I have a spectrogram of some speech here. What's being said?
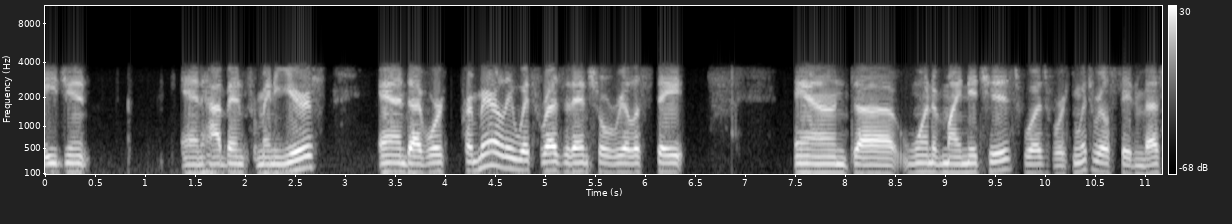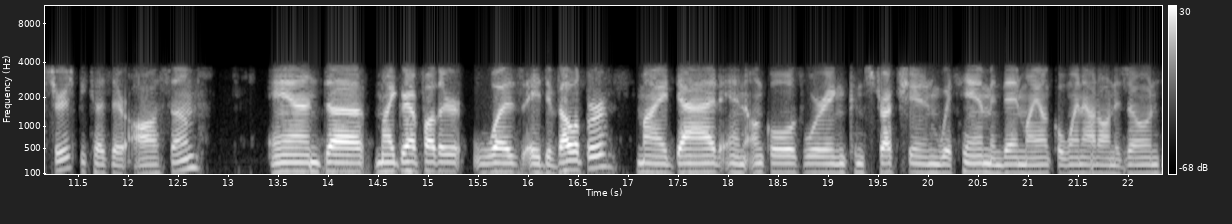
agent and have been for many years. And I've worked primarily with residential real estate. And uh, one of my niches was working with real estate investors because they're awesome and uh, my grandfather was a developer. My dad and uncles were in construction with him, and then my uncle went out on his own,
